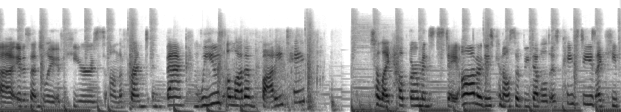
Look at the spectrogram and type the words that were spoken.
uh, it essentially adheres on the front and back. We use a lot of body tape to like help garments stay on, or these can also be doubled as pasties. I keep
